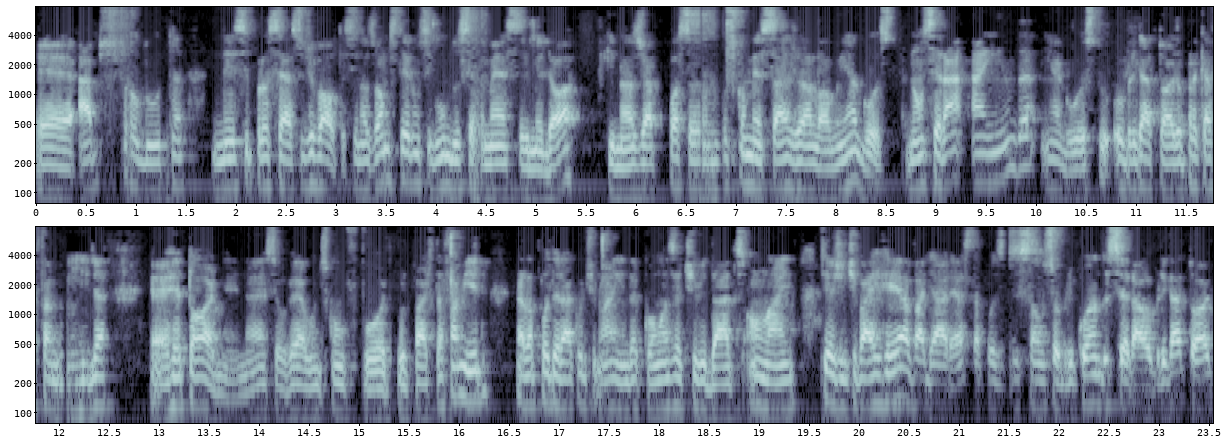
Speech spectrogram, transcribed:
é, absoluta nesse processo de volta. Se nós vamos ter um segundo semestre melhor, que nós já possamos começar já logo em agosto. Não será ainda em agosto obrigatório para que a família é, retorne, né? Se houver algum desconforto por parte da família, ela poderá continuar ainda com as atividades online. E a gente vai reavaliar esta posição sobre quando será obrigatório,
